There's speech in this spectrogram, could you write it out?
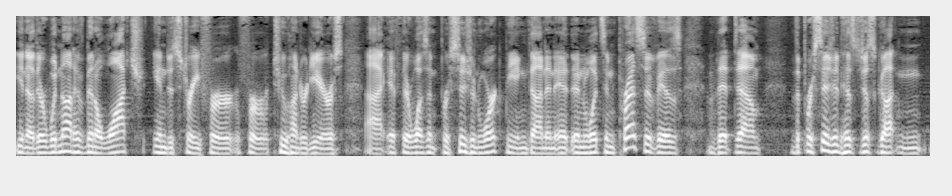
you know, there would not have been a watch industry for, for 200 years uh, if there wasn't precision work being done. And, and what's impressive is that um, the precision has just gotten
